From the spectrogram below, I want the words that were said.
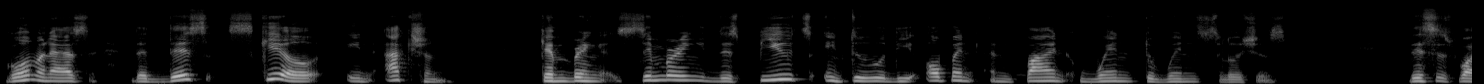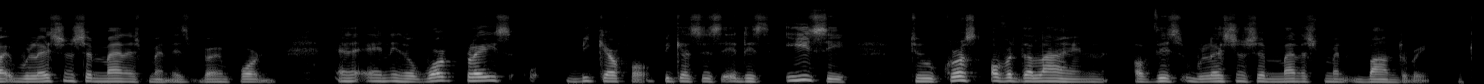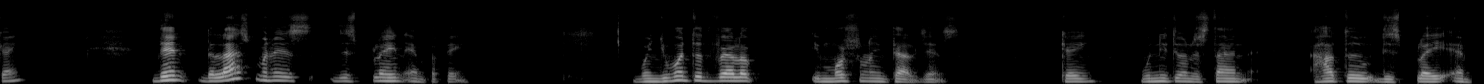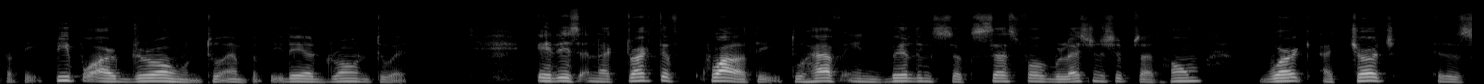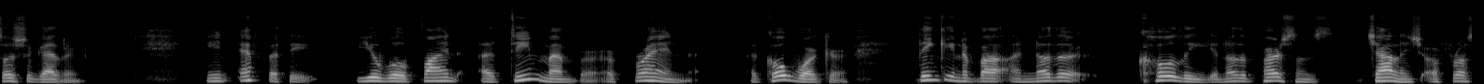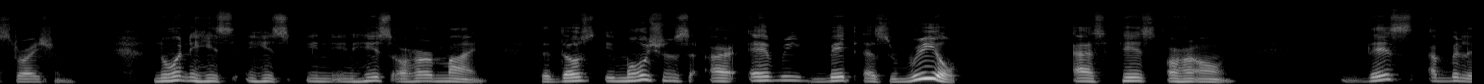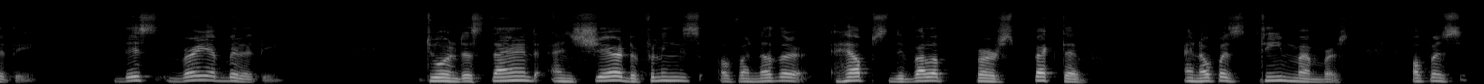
Goleman adds that this skill in action can bring simmering disputes into the open and find win to win solutions. This is why relationship management is very important. And, and in a workplace, be careful because it's, easy to cross over the line of this relationship management boundary. Okay. Then the last one is displaying empathy. When you want to develop emotional intelligence, okay, we need to understand how to display empathy. People are drawn to empathy, they are drawn to it. It is an attractive quality to have in building successful relationships at home, work, at church, at a social gathering. In empathy, you will find a team member, a friend, a coworker thinking about another colleague, another person's challenge or frustration, knowing in his in his in, in his or her mind that those emotions are every bit as real as his or her own. This ability, this very ability to understand and share the feelings of another helps develop perspective and opens team members, opens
